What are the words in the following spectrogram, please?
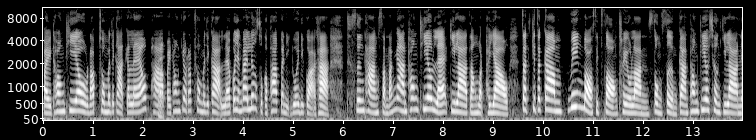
ไปท่องเที่ยวรับชมบรรยากาศกันแล้วพาครับไปท่องเที่ยวรับชมบรรยากาศแล้วก็ยังได้เรื่องสุขภาพกันอีกด้วยดีกว่าค่ะ ซึ่งทางสำนักงานท่องเที่ยวและกีฬาจังหวัดพะเยา จัดกิจกรรมวิ่งบ่อ 12 เทรลรัน ส่งเสริมการท่องเที่ยวเชิงกีฬาใน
